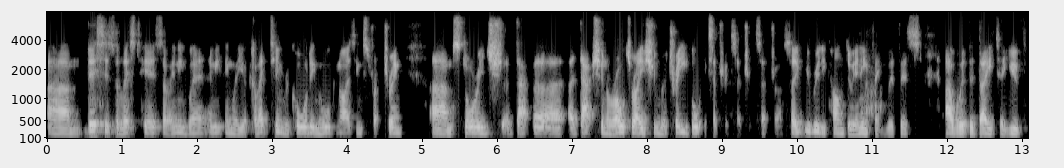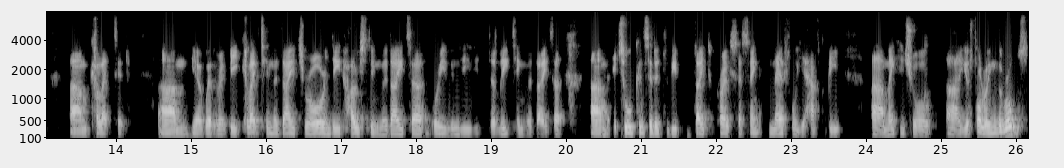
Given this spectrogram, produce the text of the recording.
um, this is the list here. So anywhere, anything where you're collecting, recording, organizing, structuring, um, storage, adapt, uh, adaptation or alteration, retrieval, etc., etc., etc. So you really can't do anything with this, uh, with the data you've um, collected. Um, you know, whether it be collecting the data or indeed hosting the data or even deleting the data, um, it's all considered to be data processing, and therefore you have to be uh, making sure uh, you're following the rules.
